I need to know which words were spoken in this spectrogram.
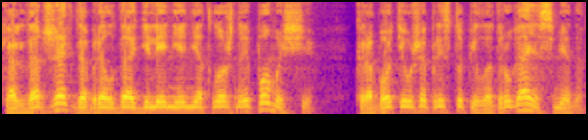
Когда Джек добрел до отделения неотложной помощи, к работе уже приступила другая смена.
